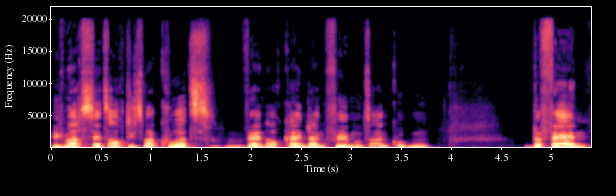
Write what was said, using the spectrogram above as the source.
Ich mache es jetzt auch diesmal kurz, werden auch keinen langen Film uns angucken. The Fan.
